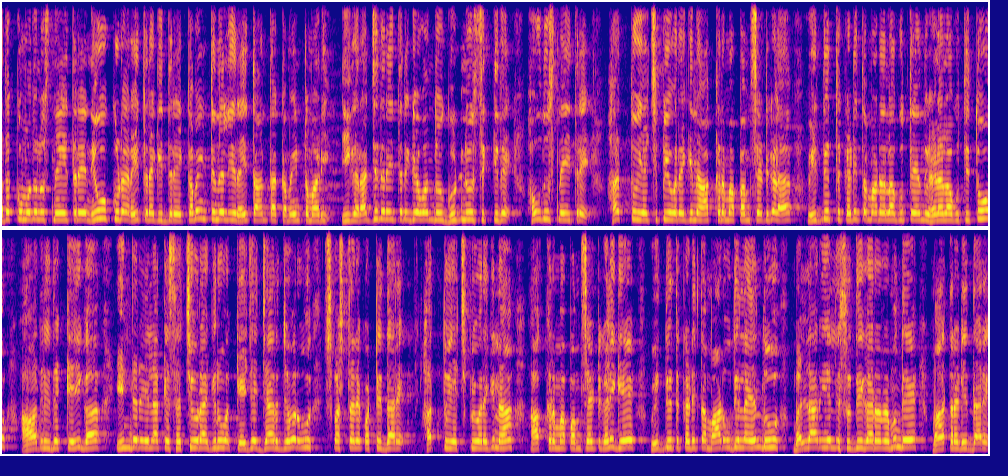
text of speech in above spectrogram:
ಅದಕ್ಕೂ ಮೊದಲು ಸ್ನೇಹಿತರೆ, ನೀವು ಕೂಡ ರೈತರಾಗಿದ್ದರೆ ಕಮೆಂಟ್ನಲ್ಲಿ ರೈತ ಅಂತ ಕಮೆಂಟ್ ಮಾಡಿ. ಈಗ ರಾಜ್ಯದ ರೈತರಿಗೆ ಒಂದು ಗುಡ್ ನ್ಯೂಸ್ ಸಿಕ್ಕಿದೆ. ಹೌದು ಸ್ನೇಹಿತರೆ, ಹತ್ತು ಎಚ್ ಪಿವರೆಗಿನ ಅಕ್ರಮ ಪಂಪ್ಸೆಟ್ಗಳ ವಿದ್ಯುತ್ ಕಡಿತ ಮಾಡಲಾಗುತ್ತೆ ಎಂದು ಹೇಳಲಾಗುತ್ತಿತ್ತು. ಆದರೆ ಇದಕ್ಕೆ ಈಗ ಇಂಧನ ಇಲಾಖೆ ಸಚಿವರಾಗಿರುವ ಕೆ ಜೆ ಜಾರ್ಜ್ ಅವರು ಸ್ಪಷ್ಟನೆ ಕೊಟ್ಟಿದ್ದಾರೆ. ಹತ್ತು ಎಚ್ ಪಿವರೆಗಿನ ಅಕ್ರಮ ಪಂಪ್ಸೆಟ್ಗಳಿಗೆ ವಿದ್ಯುತ್ ಕಡಿತ ಮಾಡುವುದಿಲ್ಲ ಎಂದು ಬಳ್ಳಾರಿಯಲ್ಲಿ ಸುದ್ದಿಗಾರರ ಮುಂದೆ ಮಾತನಾಡಿದ್ದಾರೆ.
